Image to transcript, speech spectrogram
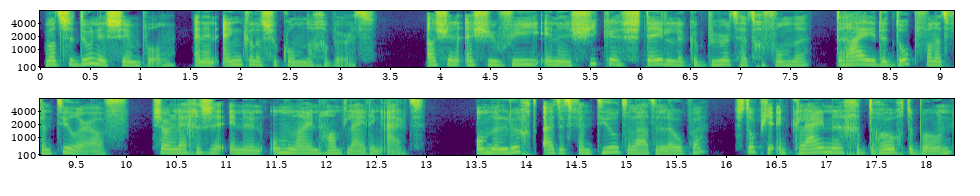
Wat ze doen is simpel en in enkele seconden gebeurt. Als je een SUV in een chique stedelijke buurt hebt gevonden, draai je de dop van het ventiel eraf. Zo leggen ze in hun online handleiding uit. Om de lucht uit het ventiel te laten lopen, stop je een kleine gedroogde boon.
